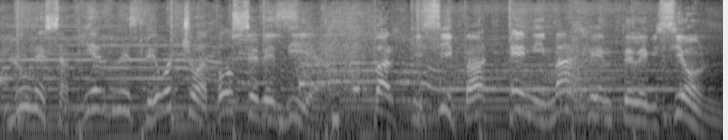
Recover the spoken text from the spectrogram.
lunes a viernes de 8 a 12 del día. Participa en Imagen Televisión.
